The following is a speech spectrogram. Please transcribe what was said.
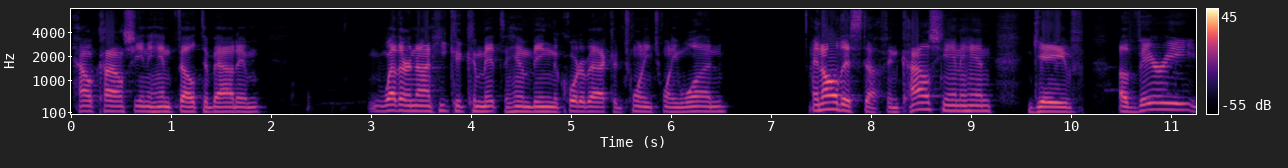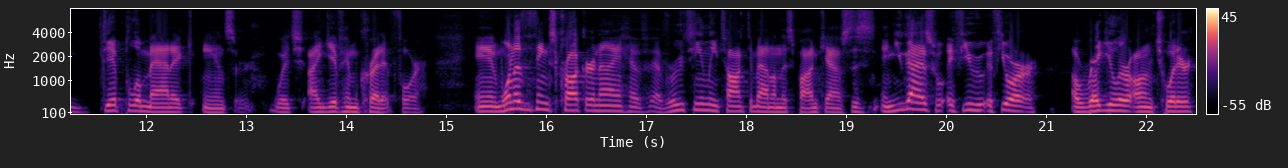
how Kyle Shanahan felt about him, whether or not he could commit to him being the quarterback in 2021, and all this stuff. And Kyle Shanahan gave a very diplomatic answer, which I give him credit for. And one of the things Crocker and I have, have routinely talked about on this podcast is, and you guys, if you if you are a regular on Twitter,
